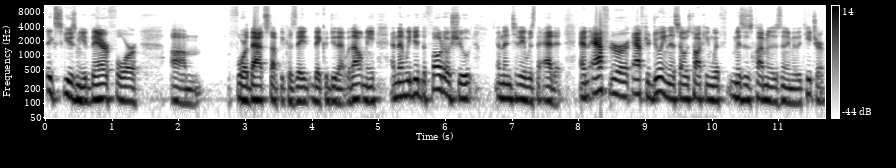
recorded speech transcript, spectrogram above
excuse me, there for. Um, for that stuff because they they could do that without me. And then we did the photo shoot, and then today was the edit. And after after doing this, I was talking with Mrs. Clement, is the name of the teacher,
